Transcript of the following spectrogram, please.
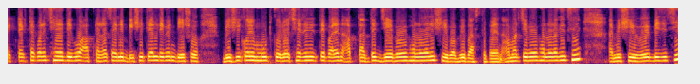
একটা একটা করে ছেড়ে দেব। আপনারা চাইলে বেশি তেল দেবেন দেড়শো বেশি করে মুট করেও ছেড়ে দিতে পারেন। আপনাদের যেভাবে ভালো লাগে সেভাবেই বাঁচতে পারেন। আমার যেভাবে ভালো লাগেছে, আমি সেভাবে বেজেছি।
